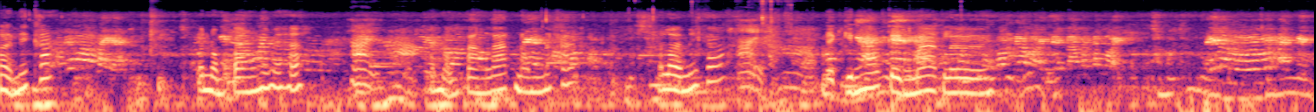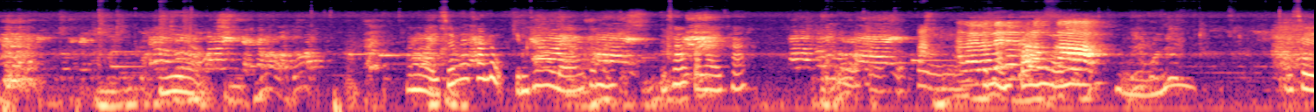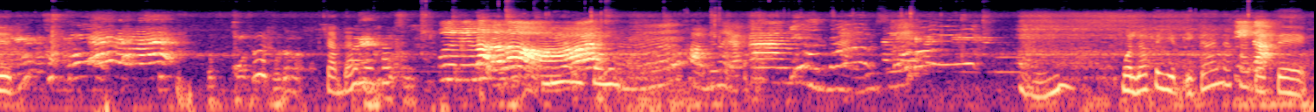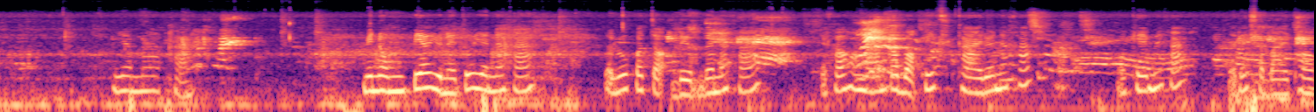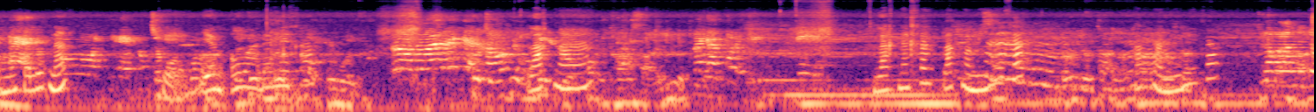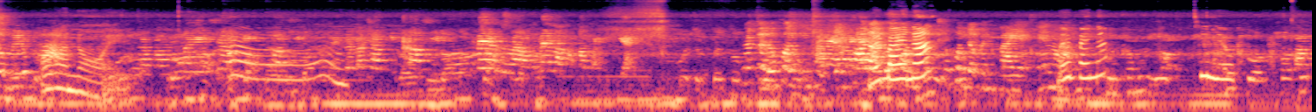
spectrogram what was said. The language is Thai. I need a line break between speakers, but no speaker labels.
ร่อยไหมคะ ขนมปังใช่ไหมคะ
ใช่ค่ะ
ขนมปังราดนมนะคะ อร่อยไหมคะ
ใช่ค่ะ
เด็กกินข้าวเก่งมากเลย เยี่ยม อร่อยใช่ไหมคะลูก กินข้าวแล้วใช่ไหมกินข้าวกับอะไรคะ
ปัง
อะไร
ข
เรา
น
เล่น
ม
ในโท
ปั
รง
เหร
ศั
อ
พท์
อืมไม่ใช่ กัดได้ไหมคะ
ปืนนี้หลอดแล้วเหรอ
เยี่ยมจัง
อืมขอดูหน่อยละกันไหนดูสิ
อืมหมดแล้วไปหยิบอีกได้นะคะเด็กๆเยี่ยมมากค่ะ มีนมเปรี้ยวอยู่ในตู้เย็นนะคะแล้วลูกก็เจาะดื่มด้วยนะคะจะเข้าห้องน้ำก็บอกพี่คายด้วยนะคะ โอเคไหมคะ จะได้สบายท้องนะคะลูกนะ โอเค เยี่ยมโอวาได้ไหมคะ รักนะ รักนะคะ รักมามีไหมคะ รักมามีไหมคะ
เรากำลังจะจมไปลูก
โอวาหน่อย
ถ้าเกิดทุกคนกินข้าวเย็นพ่อ
บ๊ายบายนะ
ทุกคนจะเป็นไปอย่างแน่นอน
ไปไปนะที่เดียว
บ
